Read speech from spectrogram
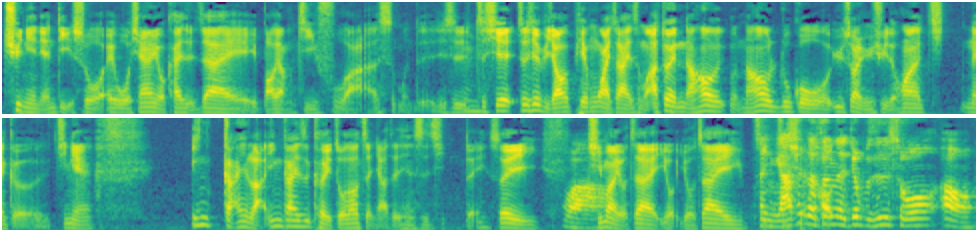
去年年底说，哎、欸，我现在有开始在保养肌肤啊什么的，就是这些这些比较偏外在什么啊，对，然后然后如果我预算允许的话，那个今年应该啦，应该是可以做到整牙这件事情，对，所以哇，起码有在有有在整牙这个真的就不是说哦，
